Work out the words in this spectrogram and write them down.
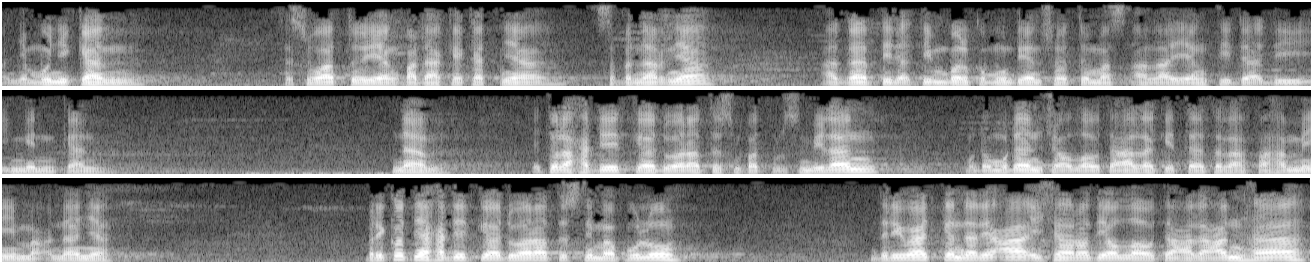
menyembunyikan sesuatu yang pada hakikatnya sebenarnya agar tidak timbul kemudian suatu masalah yang tidak diinginkan. 6. Itulah hadis ke-249. Mudah-mudahan insyaallah taala kita telah pahami maknanya. Berikutnya hadis ke-250 diriwayatkan dari Aisyah radhiyallahu taala anha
